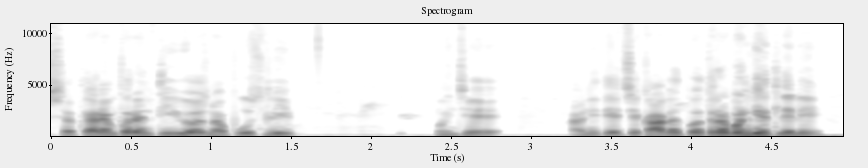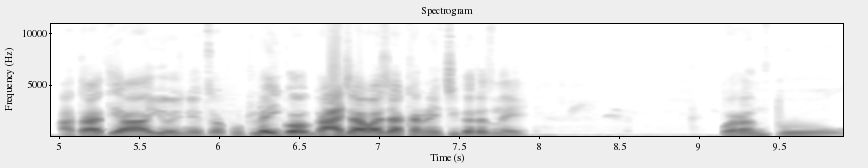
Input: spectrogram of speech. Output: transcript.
शेतकऱ्यांपर्यंत ती योजना पोचली म्हणजे आणि त्याचे कागदपत्र पण घेतलेले आता त्या योजनेचा कुठलाही ग गाजावाजा करण्याची गरज नाही. परंतु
